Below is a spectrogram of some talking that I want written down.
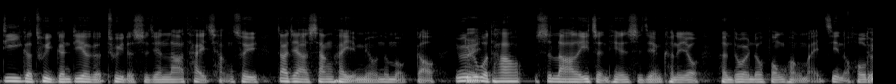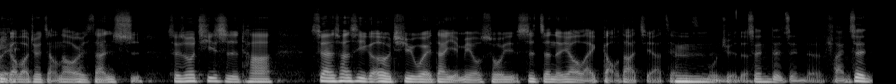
第一个 tweet 跟第二个 tweet 的时间拉太长，所以大家的伤害也没有那么高。因为如果他是拉了一整天的时间，可能有很多人都疯狂买进了，货币搞不好就涨到二三十。所以说，其实他。虽然算是一个恶趣味，但也没有说是真的要来搞大家这样子。我觉得真的真的，反正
